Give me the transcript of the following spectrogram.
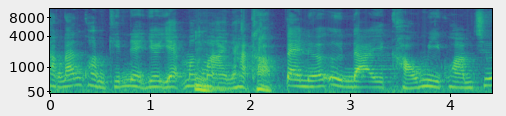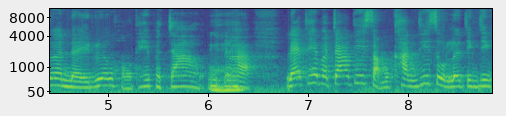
ทางด้านความคิดเนี่ยเยอะแยะมากมายนะคะครับแต่เหนืออื่นใดเขามีความเชื่อในเรื่องของเทพเจ้าอือฮึนะคะและเทพเจ้าที่สำคัญที่สุดเลยจริง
